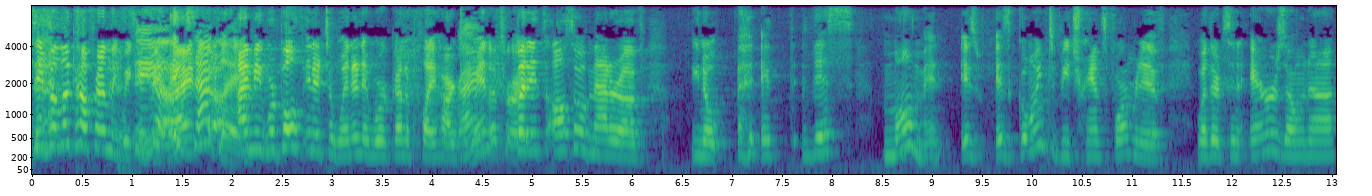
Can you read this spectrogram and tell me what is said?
See, but look how friendly we See, can be, right? Exactly. I mean, we're both in it to win it, and we're going to play hard right? to win. That's right. But it's also a matter of, you know, it, this moment is is going to be transformative whether it's in Arizona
